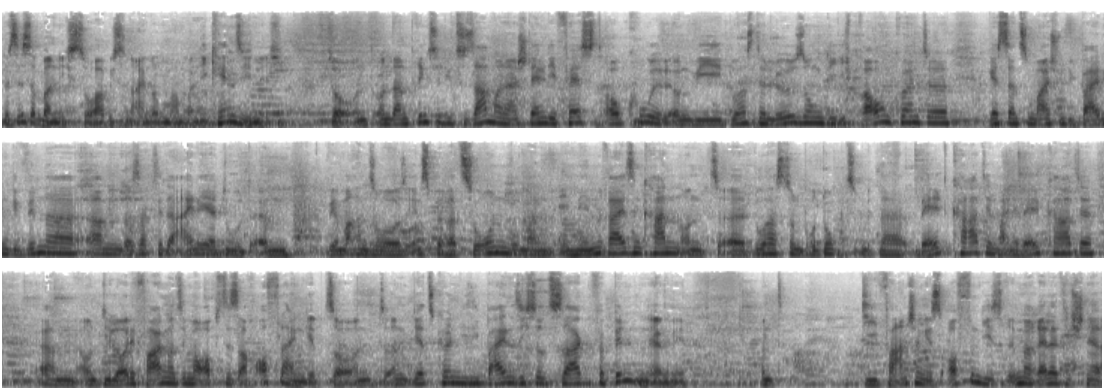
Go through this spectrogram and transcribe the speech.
Das ist aber nicht so, habe ich so einen Eindruck gemacht. Die kennen sich nicht. So, und, und dann bringst du die zusammen und dann stellen die fest, oh cool, irgendwie, du hast eine Lösung, die ich brauchen könnte. Gestern zum Beispiel die beiden Gewinner, ähm, da sagte der eine, ja du, ähm, wir machen so, so, Inspirationen, wo man hinreisen kann und äh, du hast so ein Produkt mit einer Weltkarte, meine Weltkarte ähm, und die Leute fragen uns immer, ob es das auch offline gibt. So, und, und jetzt können die beiden sich sozusagen verbinden irgendwie. Und die Veranstaltung ist offen, die ist immer relativ schnell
